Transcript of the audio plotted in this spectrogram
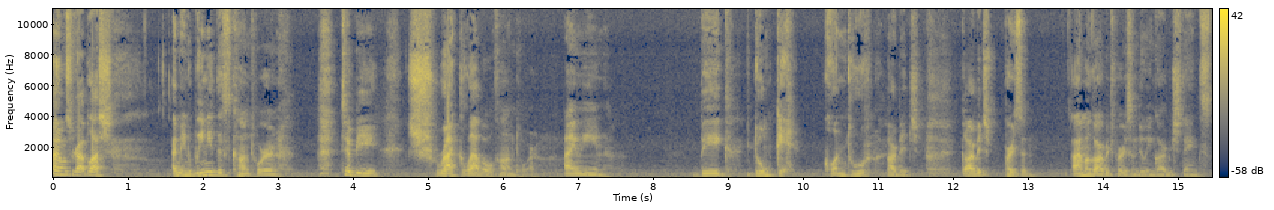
almost forgot blush. I mean, we need this contour to be Shrek level contour. I mean, big donkey contour. Garbage. Garbage person. I'm a garbage person doing garbage things.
